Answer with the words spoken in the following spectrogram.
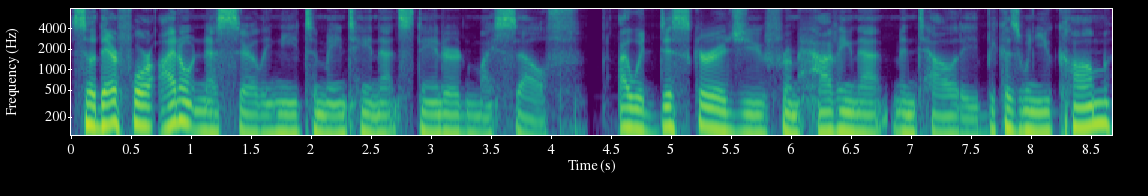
So therefore, I don't necessarily need to maintain that standard myself. I would discourage you from having that mentality because when you come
